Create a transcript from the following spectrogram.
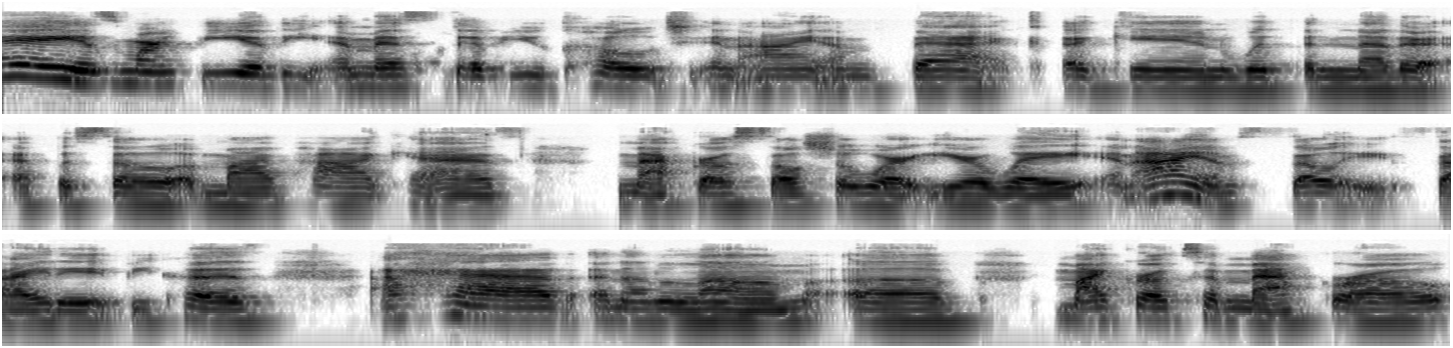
Hey, it's Marthea, the MSW coach, and I am back again with another episode of my podcast, Macro Social Work Your Way. And I am so excited because I have an alum of Micro to Macro.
